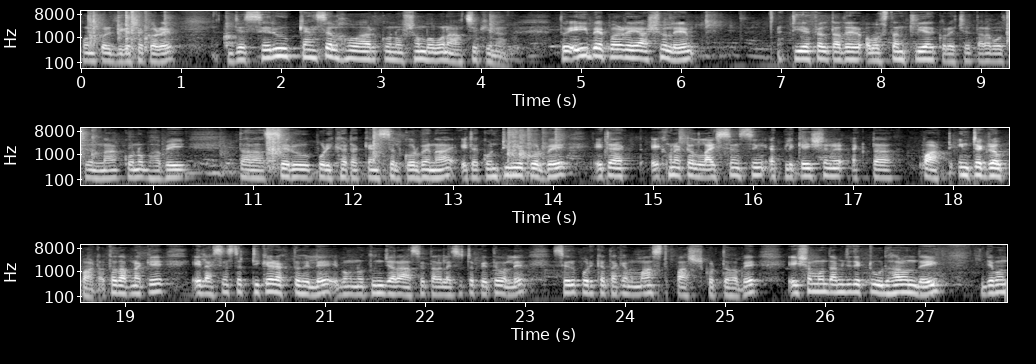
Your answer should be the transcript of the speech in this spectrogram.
ফোন করে জিজ্ঞাসা করে যে সেরু ক্যান্সেল হওয়ার কোনো সম্ভাবনা আছে কিনা? তো এই ব্যাপারে আসলে টিএফএল তাদের অবস্থান ক্লিয়ার করেছে। তারা বলছে, না, কোনোভাবেই তারা সেরু পরীক্ষাটা ক্যান্সেল করবে না। এটা কন্টিনিউ করবে। এটা এখন একটা লাইসেন্সিং অ্যাপ্লিকেশনের একটা পার্ট ইন্টেগ্রাল পার্ট অর্থাৎ আপনাকে এই লাইসেন্সটা টিকে রাখতে হলে এবং নতুন যারা আছে, তারা লাইসেন্সটা পেতে হলে সেরু পরীক্ষা তাকে মাস্ট পাস করতে হবে। এই সম্বন্ধে আমি যদি একটু উদাহরণ দেই, যেমন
